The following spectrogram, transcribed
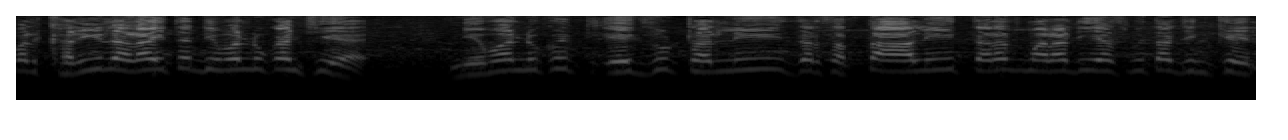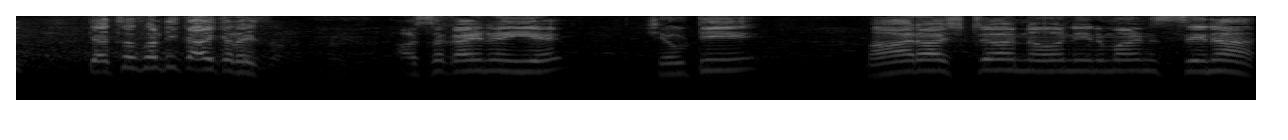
पण खरी लढाई तर निवडणुकांची आहे. निवडणुकीत एकजूट ठरली जर सत्ता आली तरच मराठी अस्मिता जिंकेल. त्याच्यासाठी काय करायचं? असं काही नाहीये. शेवटी महाराष्ट्र नवनिर्माण सेना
